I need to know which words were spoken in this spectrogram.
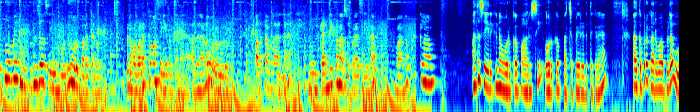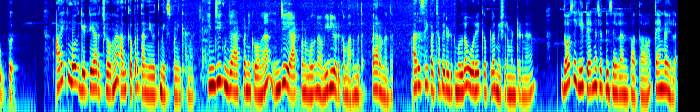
எப்பவுமே நம்ம புதுசாக செய்யும்போது ஒரு பதட்டம் வரும். இப்போ நம்ம வழக்கமாக செய்கிறது தானே? அதனால ஒரு பதட்டம்லாம் இல்லை. இன்னைக்கு கண்டிப்பாக நான் சூப்பராக செய்வேன். வாங்க பார்க்கலாம். அது செய்யறதுக்கு நான் ஒரு கப் அரிசி ஒரு கப் பச்சைப்பயிறு எடுத்துக்கிறேன். அதுக்கப்புறம் கருவேப்பிலை உப்பு. அரைக்கும் போது கெட்டியாக அரைச்சிக்கோங்க. அதுக்கப்புறம் தண்ணி ஊற்றி மிக்ஸ் பண்ணிக்கோங்க. இஞ்சி கொஞ்சம் ஆட் பண்ணிக்கோங்க. இஞ்சி ஆட் பண்ணும்போது நான் வீடியோ எடுக்க மறந்துட்டேன். வேற ஒன்றும் இல்லை. அரிசி பச்சைப்பயிறு எடுக்கும்போதுல ஒரே கப்பில் மெஷர்மெண்ட் எடுங்க. தோசைக்கு தேங்காய் சட்னி செய்யலான்னு பார்த்தா தேங்காய் இல்லை.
